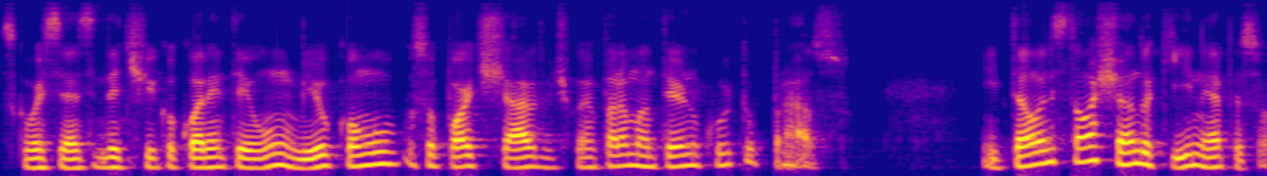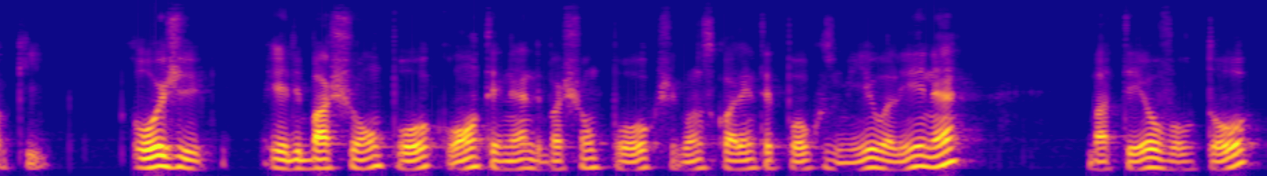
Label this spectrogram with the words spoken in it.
os comerciantes identificam 41 mil como o suporte-chave do Bitcoin para manter no curto prazo. Então eles estão achando aqui, né, pessoal, que hoje ele baixou um pouco, ontem, né, ele baixou um pouco, chegou nos 40 e poucos mil ali, né, bateu, voltou.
